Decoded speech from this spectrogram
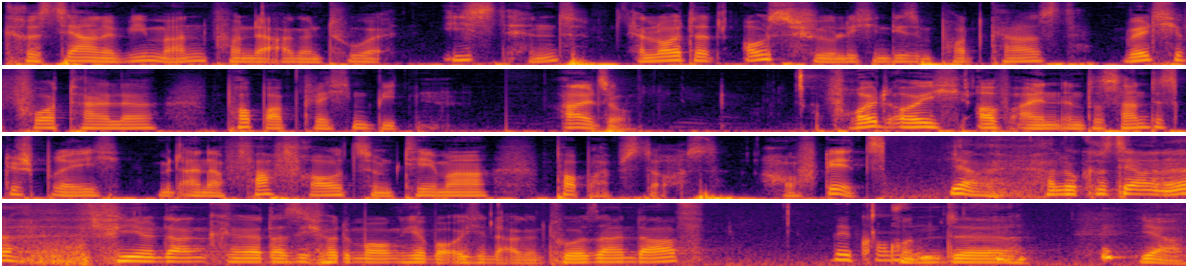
Christiane Wiemann von der Agentur East End erläutert ausführlich in diesem Podcast, welche Vorteile Pop-up-Flächen bieten. Also, freut euch auf ein interessantes Gespräch mit einer Fachfrau zum Thema Pop-up-Stores. Auf geht's! Ja, hallo Christiane, vielen Dank, äh, dass ich heute Morgen hier bei euch in der Agentur sein darf. Willkommen. Und äh, ja,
